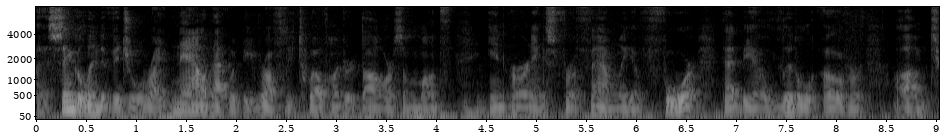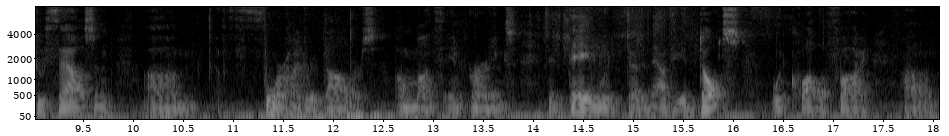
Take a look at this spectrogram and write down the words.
a, single individual right now, that would be roughly $1,200 a month mm-hmm. in earnings for a family of four. That'd be a little over um, $2,400 um, a month in earnings that they would, uh, now the adults would qualify. Um,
